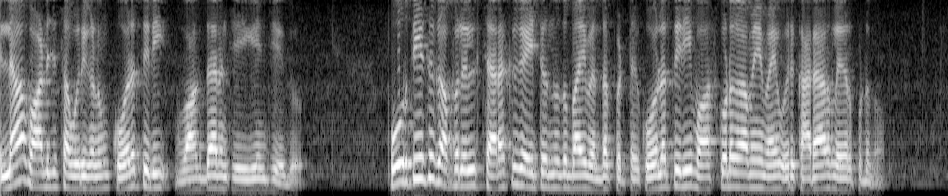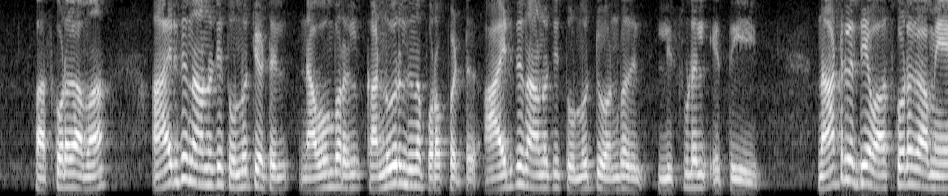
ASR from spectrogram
എല്ലാ വാണിജ്യ സൗകര്യങ്ങളും കോലത്തിരി വാഗ്ദാനം ചെയ്യുകയും ചെയ്തു. പോർച്ചുഗീസ് കപ്പലിൽ ചരക്ക് കയറ്റുന്നതുമായി ബന്ധപ്പെട്ട് കോലത്തിരി വാസ്കോഡഗാമയുമായി ഒരു കരാറിൽ ഏർപ്പെടുന്നു. വാസ്കോഡഗാമ ആയിരത്തി നാനൂറ്റി തൊണ്ണൂറ്റി എട്ടിൽ നവംബറിൽ കണ്ണൂരിൽ നിന്ന് പുറപ്പെട്ട് ആയിരത്തി നാനൂറ്റി തൊണ്ണൂറ്റി ഒൻപതിൽ ലിസ്ബണിൽ എത്തുകയും നാട്ടിലെത്തിയ വാസ്കോഡഗാമയെ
